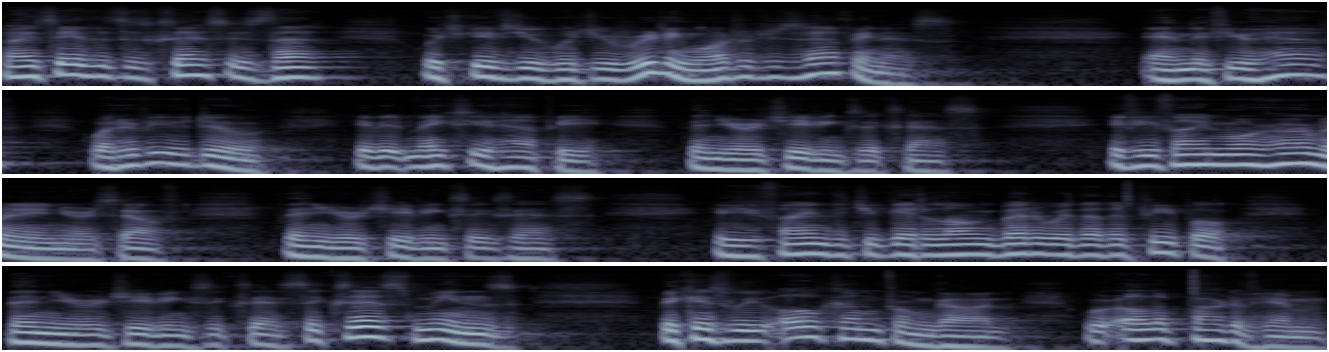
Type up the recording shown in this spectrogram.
So I'd say that success is that which gives you what you really want, which is happiness. And if you have whatever you do, if it makes you happy, then you're achieving success. If you find more harmony in yourself, then you're achieving success. If you find that you get along better with other people, then you're achieving success. Success means because we all come from God, we're all a part of Him,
